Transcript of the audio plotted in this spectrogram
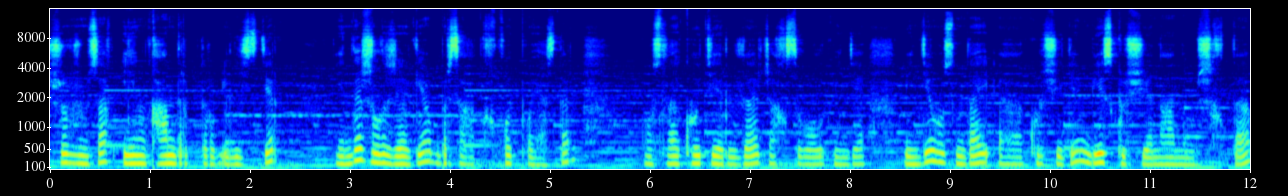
Жұп жұмсақ ең қандырып тұрып илейсіздер. Енді жылы жерге бір сағатқа қойып қоясыздар. Осылай көтерілді жақсы болып менде. Менде осындай ә, күлшеден бес күлше наным шықты.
